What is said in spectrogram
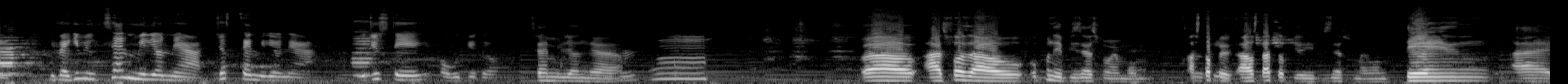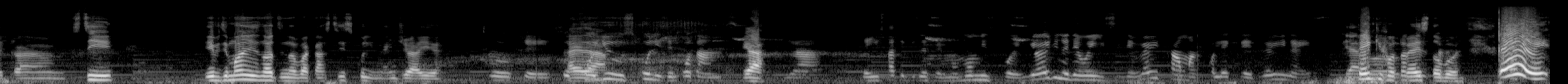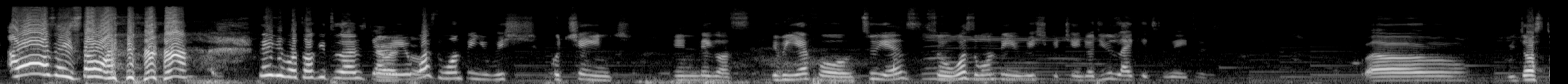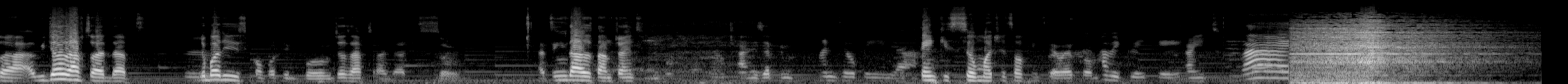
if I give you 10 million naira, just 10 million naira, would you stay or would you go? 10 million naira. Mhm. Mm, well, at first, I'll open a business for my mom. I'll stop Okay. it. I'll start up a business for my mom. Then I can still, if the money is not enough, I can still school in Nigeria. Yeah. Okay. So I, for uh, you, school is important. Yeah. Yeah. Then you start a business with my mom, mommy's boy. You already know them when you see them. Very calm and collected. Very nice. yeah Thank you but for very talking. stubborn. Hey, I want to say someone. Thank you for talking to us, Jerry. welcome. What's the one thing you wish could change in Lagos? You've been here for two years, so what's the one thing you wish could change, or do you like it the way it is? Well, we just uh, we just have to adapt. Mm. Nobody is comfortable, we just have to adapt. So I think that's what I'm trying to do, and it's helping. me. And it's helping you. Yeah. Thank you so much for talking to You're us. welcome. Have a great day. And you too. Bye.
